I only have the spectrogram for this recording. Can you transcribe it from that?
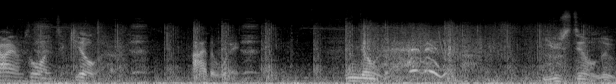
I am going to kill her. Either way, you know that. You still lose.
